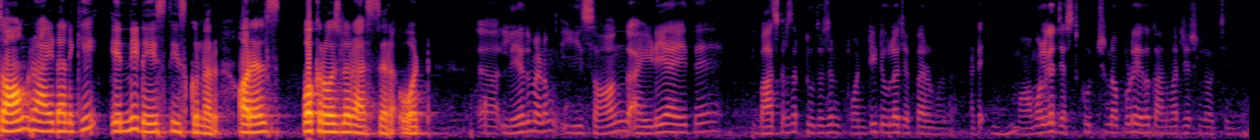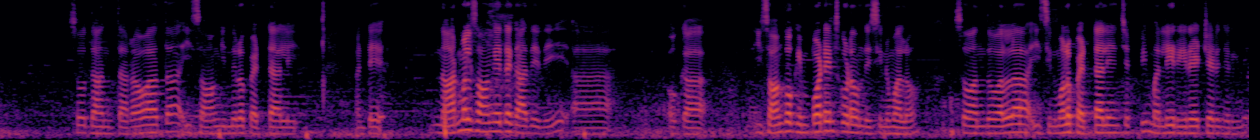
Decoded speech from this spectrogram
సాంగ్ రాయడానికి ఎన్ని డేస్ తీసుకున్నారు? ఆర్ ఎల్స్ ఒక రోజులో రాస్తారా? వాట్ లేదు మేడం. ఈ సాంగ్ ఐడియా అయితే Bhaskar sir two thousand twenty టూలో చెప్పారనమాట అంటే మామూలుగా జస్ట్ కూర్చున్నప్పుడు ఏదో కాన్వర్జేషన్లో వచ్చింది. సో దాని తర్వాత ఈ సాంగ్ ఇందులో పెట్టాలి. అంటే నార్మల్ సాంగ్ అయితే కాదు ఇది. ఒక ఈ సాంగ్ ఒక ఇంపార్టెన్స్ కూడా ఉంది సినిమాలో. సో అందువల్ల ఈ సినిమాలో పెట్టాలి అని చెప్పి మళ్ళీ రీరైట్ చేయడం జరిగింది.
